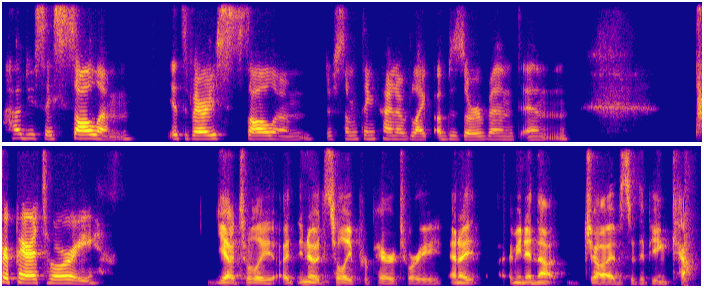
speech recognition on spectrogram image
how do you say solemn? It's very solemn. There's something kind of like observant and preparatory. Yeah, totally. I, you know, it's totally preparatory, and I, I mean, and that jives with it being Cap-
